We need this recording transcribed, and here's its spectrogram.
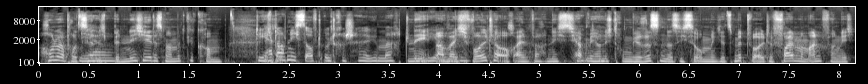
100 Prozent. Ja. Ich bin nicht jedes Mal mitgekommen. Die Ich hat auch nicht so oft Ultraschall gemacht. Nee, aber ich wollte auch einfach nicht. Ich habe mich auch nicht drum gerissen, dass ich so unbedingt jetzt mit wollte. Vor allem am Anfang nicht.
